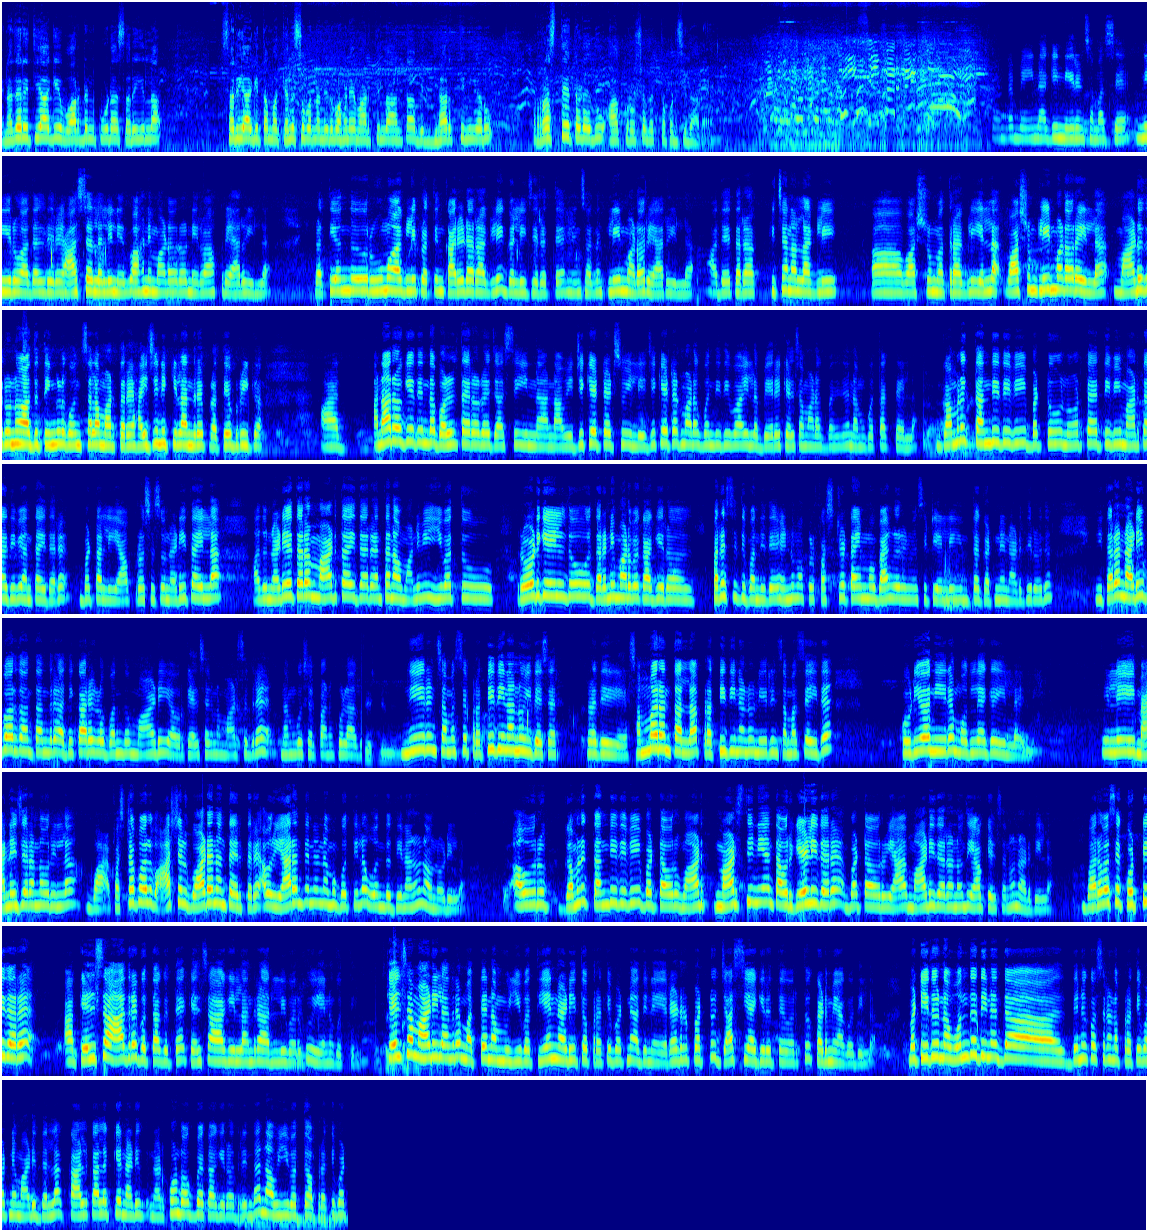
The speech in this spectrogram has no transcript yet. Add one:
ಇನ್ನದೇ ರೀತಿಯಾಗಿ ವಾರ್ಡನ್ ಕೂಡ ಸರಿಯಿಲ್ಲ, ಸರಿಯಾಗಿ ತಮ್ಮ ಕೆಲಸವನ್ನು ನಿರ್ವಹಣೆ ಮಾಡ್ತಿಲ್ಲ ಅಂತ ವಿದ್ಯಾರ್ಥಿನಿಯರು ರಸ್ತೆ ತಡೆದು ಆಕ್ರೋಶ ವ್ಯಕ್ತಪಡಿಸಿದ್ದಾರೆ. ಅಂದ್ರೆ ಮೇಯ್ನ್ ಆಗಿ ನೀರಿನ ಸಮಸ್ಯೆ. ನೀರು ಅದಲ್ದಿರೋ ಹಾಸ್ಟೆಲ್ ಅಲ್ಲಿ ನಿರ್ವಹಣೆ ಮಾಡೋರು, ನಿರ್ವಾಹಕರು ಯಾರು ಇಲ್ಲ. ಪ್ರತಿಯೊಂದು ರೂಮ್ ಆಗ್ಲಿ, ಪ್ರತಿಯೊಂದು ಕಾರಿಡಾರ್ ಆಗಲಿ ಗಲೀಜ್ ಇರುತ್ತೆ. ಮೀನ್ಸ್ ಅದನ್ನ ಕ್ಲೀನ್ ಮಾಡೋರು ಯಾರು ಇಲ್ಲ. ಅದೇ ತರ ಕಿಚನ್ ಅಲ್ಲಾಗ್ಲಿ ವಾಶ್ರೂಮ್ ಹತ್ರ ಆಗ್ಲಿ, ಎಲ್ಲ ವಾಶ್ರೂಮ್ ಕ್ಲೀನ್ ಮಾಡೋರೇ ಇಲ್ಲ. ಮಾಡಿದ್ರು ಅದು ತಿಂಗಳಿಗೆ ಒಂದ್ಸಲ ಮಾಡ್ತಾರೆ. ಹೈಜಿನಿಕ್ ಇಲ್ಲ ಅಂದ್ರೆ ಪ್ರತಿಯೊಬ್ರು ಈಗ ಅನಾರೋಗ್ಯದಿಂದ ಬಳಲ್ತಾ ಇರೋರೇ ಜಾಸ್ತಿ. ಇನ್ನ ನಾವು ಎಜುಕೇಟೆಡ್ಸ್ ಇಲ್ಲಿ ಎಜುಕೇಟೆಡ್ ಮಾಡಕ್ ಬಂದಿದೀವ ಇಲ್ಲ ಬೇರೆ ಕೆಲಸ ಮಾಡಕ್ ಬಂದಿದೀವಿ ನಮ್ಗೆ ಗೊತ್ತಾಗ್ತಾ ಇಲ್ಲ. ಗಮನಕ್ಕೆ ತಂದಿದೀವಿ ಬಟ್ ನೋಡ್ತಾ ಇರ್ತೀವಿ ಮಾಡ್ತಾ ಇದೀವಿ ಅಂತ ಇದ್ದಾರೆ ಬಟ್ ಅಲ್ಲಿ ಯಾವ ಪ್ರೊಸೆಸ್ ನಡೀತಾ ಇಲ್ಲ. ಅದು ನಡೆಯೋ ತರ ಮಾಡ್ತಾ ಇದ್ದಾರೆ ಅಂತ ನಾವು ಮನವಿ ಇವತ್ತು ರೋಡ್ಗೆ ಇಳಿದು ಧರಣಿ ಮಾಡ್ಬೇಕಾಗಿರೋ ಪರಿಸ್ಥಿತಿ ಬಂದಿದೆ. ಹೆಣ್ಣು ಮಕ್ಕಳು ಫಸ್ಟ್ ಟೈಮ್ ಬ್ಯಾಂಗ್ಳೂರ್ ಯೂನಿವರ್ಸಿಟಿಯಲ್ಲಿ ಇಂಥ ಘಟನೆ ನಡೆದಿರೋದು. ಈ ತರ ನಡಿಬಾರ್ದು ಅಂತಂದ್ರೆ ಅಧಿಕಾರಿಗಳು ಬಂದು ಮಾಡಿ ಅವ್ರ ಕೆಲ್ಸಗಳನ್ನ ಮಾಡಿಸಿದ್ರೆ ನಮಗೂ ಸ್ವಲ್ಪ ಅನುಕೂಲ ಆಗುತ್ತೆ. ನೀರಿನ ಸಮಸ್ಯೆ ಪ್ರತಿದಿನನೂ ಇದೆ ಸರ್. ಪ್ರತಿ ಸಮ್ಮರ್ ಅಂತ ಅಲ್ಲ ಪ್ರತಿದಿನನೂ ನೀರಿನ ಸಮಸ್ಯೆ ಇದೆ. ಕುಡಿಯೋ ನೀರೇ ಮೊದಲಾಗೆ ಇಲ್ಲ ಇಲ್ಲಿ. ಇಲ್ಲಿ ಮ್ಯಾನೇಜರ್ ಅನ್ನೋರು ಇಲ್ಲ first of all hostel warden ಅಂತ ಇರ್ತಾರೆ. ಅವ್ರು ಯಾರಂತಾನೆ ನಮಗೆ ಗೊತ್ತಿಲ್ಲ ಒಂದು ದಿನಾನೂ ನಾವು ನೋಡಿಲ್ಲ. ಅವರು ಗಮನಕ್ಕೆ ತಂದಿದೀವಿ ಬಟ್ ಅವರು ಮಾಡ್ ಮಾಡಿಸ್ತೀನಿ ಅಂತ ಅವ್ರಿಗೆ ಹೇಳಿದ್ದಾರೆ ಬಟ್ ಅವ್ರು ಯಾರು ಮಾಡಿದಾರೆ ಅನ್ನೋದು ಯಾವ ಕೆಲಸನೂ ನಡೆದಿಲ್ಲ. ಭರವಸೆ ಕೊಟ್ಟಿದ್ದಾರೆ ಆ ಕೆಲ್ಸ ಆದ್ರೆ ಗೊತ್ತಾಗುತ್ತೆ. ಕೆಲ್ಸ ಆಗಿಲ್ಲ ಅಂದ್ರೆ ಅಲ್ಲಿವರೆಗೂ ಏನು ಗೊತ್ತಿಲ್ಲ. ಕೆಲ್ಸ ಮಾಡಿಲ್ಲ ಅಂದ್ರೆ ಮತ್ತೆ ನಮ್ಮ ಇವತ್ತು ಏನ್ ನಡೀತೋ ಪ್ರತಿಭಟನೆ ಅದನ್ನ ಎರಡರ ಪಟ್ಟು ಜಾಸ್ತಿ ಆಗಿರುತ್ತೆ ಹೊರತು ಕಡಿಮೆ ಆಗೋದಿಲ್ಲ. ಬಟ್ ಇದು ನಾವು ಒಂದು ದಿನದ ದಿನಕ್ಕೋಸ್ಕರ ನಾವು ಪ್ರತಿಭಟನೆ ಮಾಡಿದ್ದಲ್ಲ, ಕಾಲ ಕಾಲಕ್ಕೆ ನಡಿ, ನಡ್ಕೊಂಡು ಹೋಗ್ಬೇಕಾಗಿರೋದ್ರಿಂದ ನಾವು ಇವತ್ತು ಆ ಪ್ರತಿಭಟನೆ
